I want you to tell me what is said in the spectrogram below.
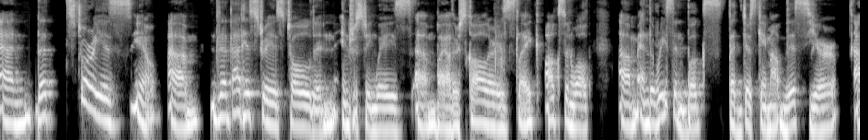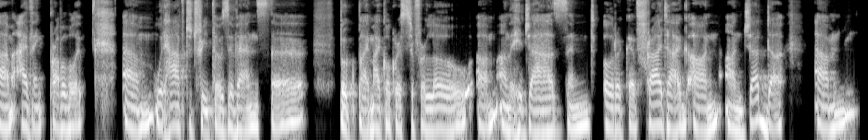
and that story is, you know, that that history is told in interesting ways by other scholars like Ochsenwald. And the recent books that just came out this year, um, I think probably um, would have to treat those events. The book by Michael Christopher Low um, on the Hijaz and Ulrike Freitag on on Jeddah um,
